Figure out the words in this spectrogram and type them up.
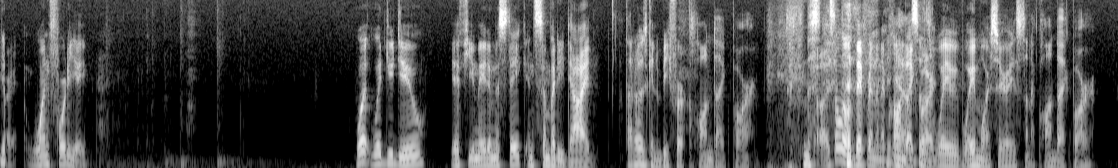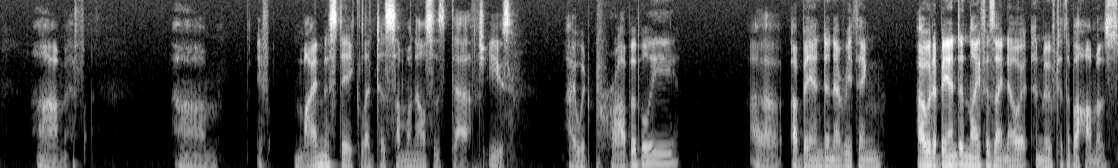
Yep. All right, one forty-eight. What would you do if you made a mistake and somebody died? I thought it was going to be for a Klondike bar. This- Oh, it's a little different than a yeah, Klondike this bar. is way way more serious than a Klondike bar. Um, if um, if my mistake led to someone else's death, Jeez. I would probably uh, abandon everything. I would abandon life as I know it and move to the Bahamas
